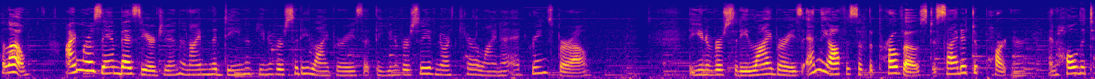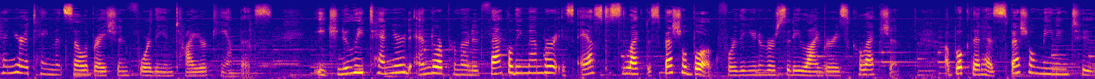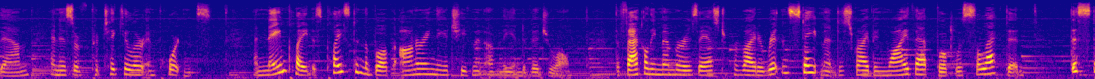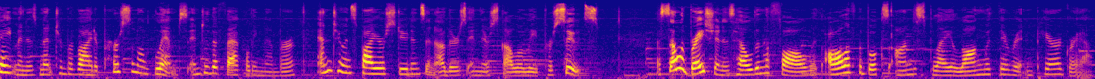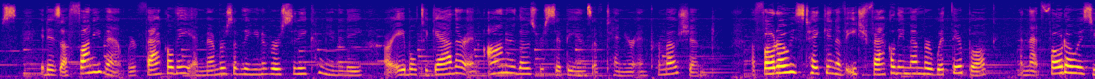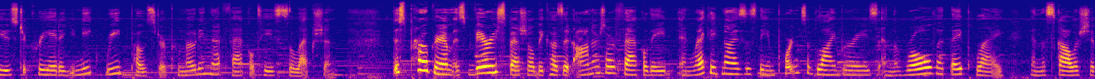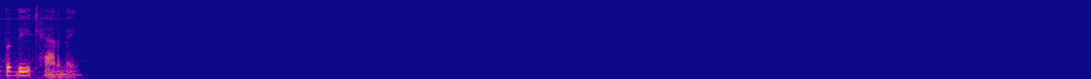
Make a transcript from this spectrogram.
Hello, I'm Rosann Bazirjian and I'm the Dean of University Libraries at the University of North Carolina at Greensboro. The University Libraries and the Office of the Provost decided to partner and hold a tenure attainment celebration for the entire campus. Each newly tenured and or promoted faculty member is asked to select a special book for the University Libraries collection a book that has special meaning to them and is of particular importance. A nameplate is placed in the book honoring the achievement of the individual. The faculty member is asked to provide a written statement describing why that book was selected. This statement is meant to provide a personal glimpse into the faculty member and to inspire students and others in their scholarly pursuits. A celebration is held in the fall with all of the books on display along with their written paragraphs. It is a fun event where faculty and members of the university community are able to gather and honor those recipients of tenure and promotion. A photo is taken of each faculty member with their book and that photo is used to create a unique read poster promoting that faculty's selection. This program is very special because it honors our faculty and recognizes the importance of libraries and the role that they play in the scholarship of the Academy.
